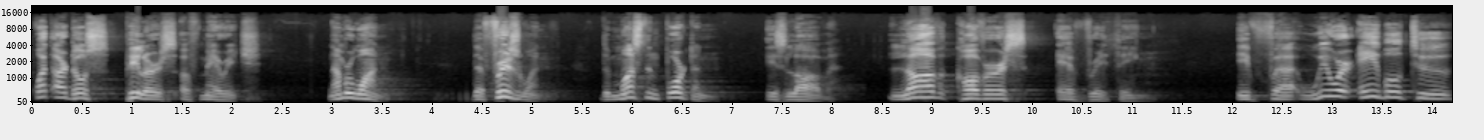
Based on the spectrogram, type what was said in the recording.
what are those pillars of marriage? Number one, the first one, the most important, is love. Love covers everything. If uh, we were able to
